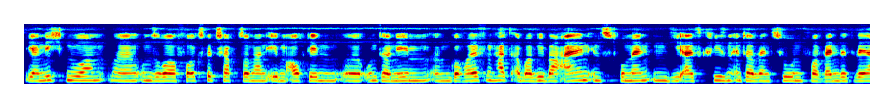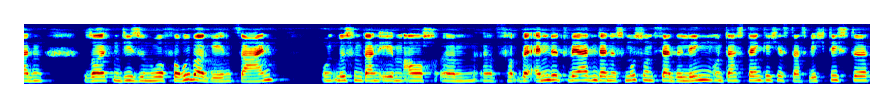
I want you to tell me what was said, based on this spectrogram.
ja nicht nur äh, unserer Volkswirtschaft, sondern eben auch den äh, Unternehmen ähm, geholfen hat. Aber wie bei allen Instrumenten, die als Krisenintervention verwendet werden, sollten diese nur vorübergehend sein und müssen dann eben auch ähm, äh, beendet werden, denn es muss uns ja gelingen, und das denke ich ist das Wichtigste,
